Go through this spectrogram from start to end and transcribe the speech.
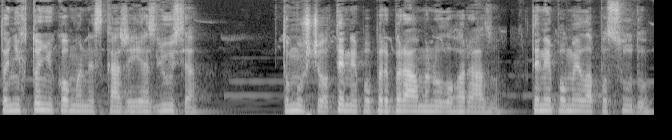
то ніхто нікому не скаже Я злюся, тому що ти не поприбирав минулого разу ти не помила посуду.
